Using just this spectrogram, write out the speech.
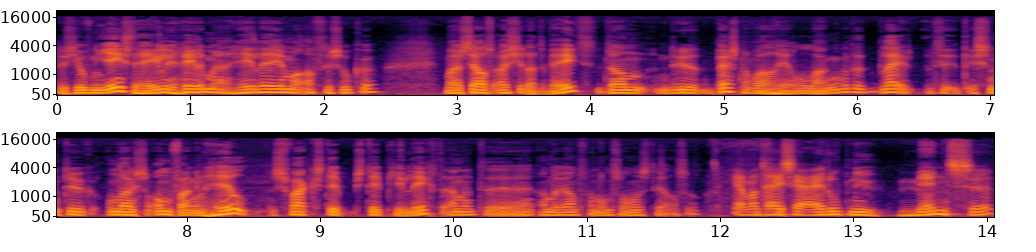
Dus je hoeft niet eens de hele, helemaal, hele helemaal af te zoeken. Maar zelfs als je dat weet, dan duurt het best nog wel heel lang. Want het, blijft, het is natuurlijk, ondanks de omvang, een heel zwak stip, stipje licht aan, het, uh, aan de rand van ons zonnestelsel. Ja, want hij, zei, hij roept nu mensen,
